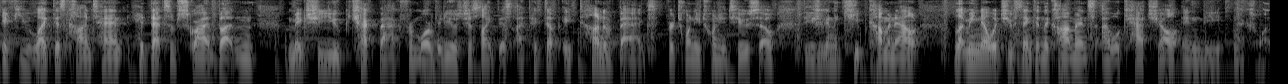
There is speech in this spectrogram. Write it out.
If you like this content, hit that subscribe button. Make sure you check back for more videos just like this. I picked up a ton of bags for 2022, so these are gonna keep coming out. Let me know what you think in the comments. I will catch y'all in the next one.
